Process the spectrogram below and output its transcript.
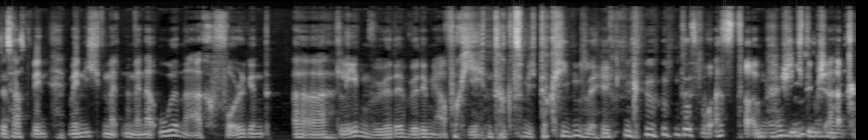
Das heißt, wenn, wenn ich meiner Uhr nachfolgend äh, leben würde, würde ich mir einfach jeden Tag zum Mittag hinlegen. Und das war's dann. Ja, Schicht im Schacht.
